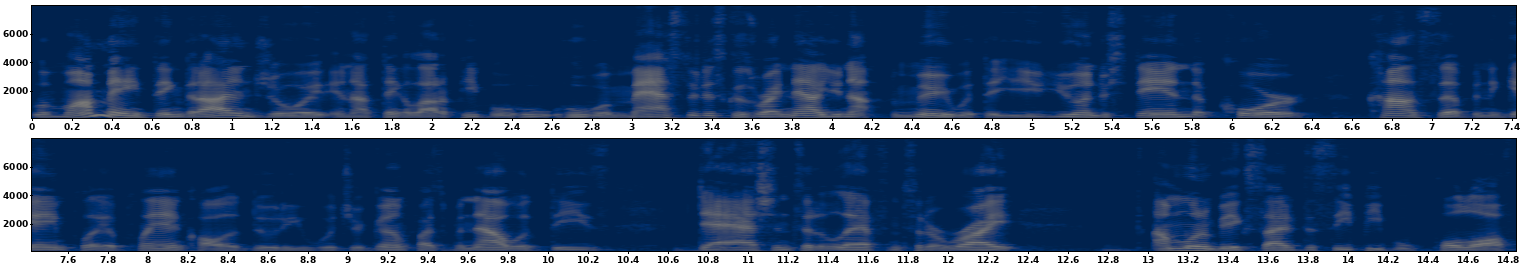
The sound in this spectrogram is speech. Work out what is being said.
But my main thing that I enjoyed, and I think a lot of people who who will master this, because right now you're not familiar with it. You you understand the core concept and the gameplay of playing Call of Duty with your gunfights, but now with these dash into the left and to the right. I'm going to be excited to see people pull off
